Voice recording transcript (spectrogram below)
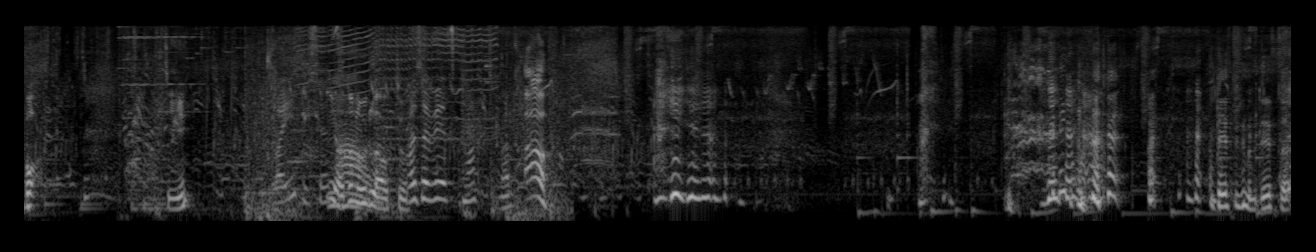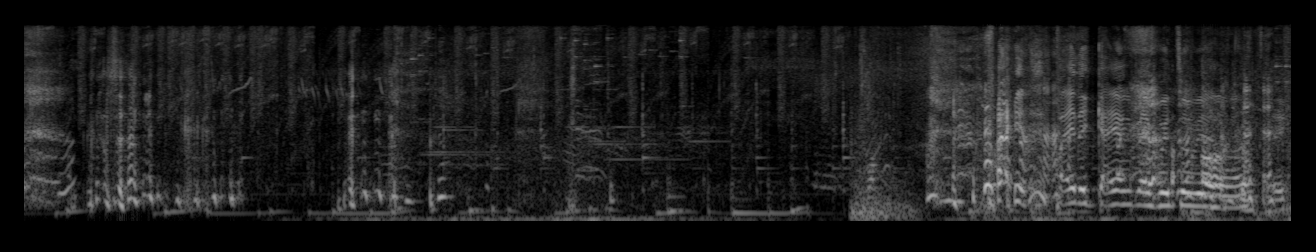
Boah. Die? Das war easy, gell? Ja, der Nudelaug, du. Was habe ich jetzt gemacht? Nein. Au! Hilf mir mit das so. Beide, beide geiern gleich voll zu mir. Oh Alter. Gott, echt.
